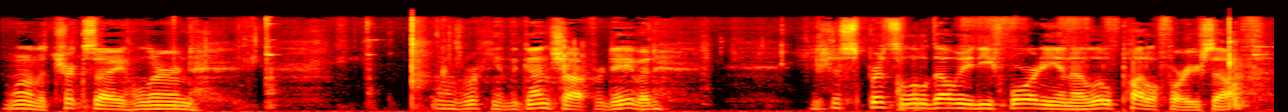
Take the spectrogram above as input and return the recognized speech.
One of the tricks I learned I was working at the gun shop for David is just spritz a little WD-40 in a little puddle for yourself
